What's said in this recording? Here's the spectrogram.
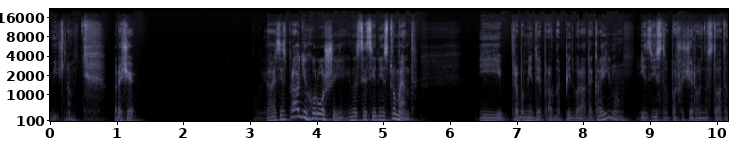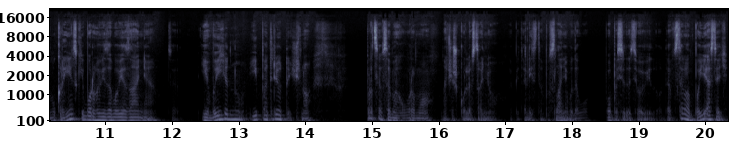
вічно. До речі, облігації справді хороший інвестиційний інструмент. І треба вміти, правда, підбирати країну. І, звісно, в першу чергу інвестувати в українські боргові зобов'язання. Це і вигідно, і патріотично. Про це все ми говоримо в нашій школі останнього капіталіста. Посилання буде в описі до цього відео, де все вам пояснять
